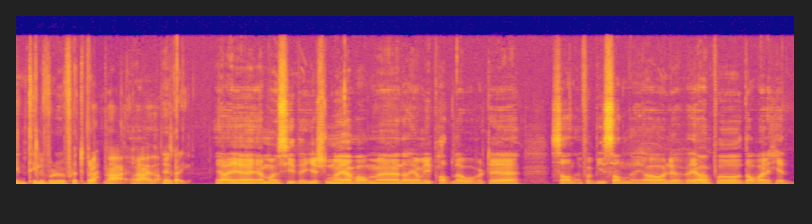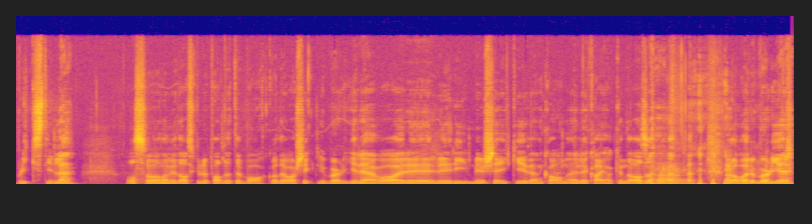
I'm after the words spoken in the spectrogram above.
vind til for du flytter fra. Nei, nei da. Det skal det ikke. Jeg, jeg må jo si det, Gisle, når jeg var med deg og vi padla over til forbi Sandøya og Løvøya, på, da var det helt blikkstille. Og så når vi da skulle padle tilbake og det var skikkelig bølger Jeg var eh, rimelig shaky i den kajakken da, altså. For da var det bølger.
